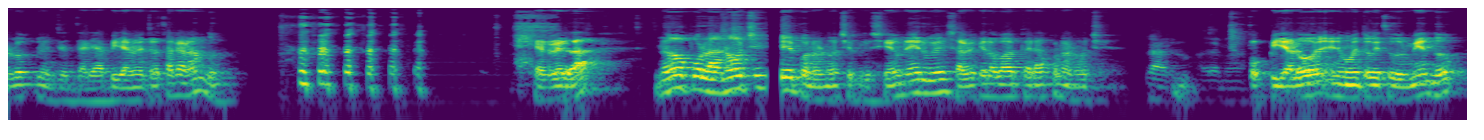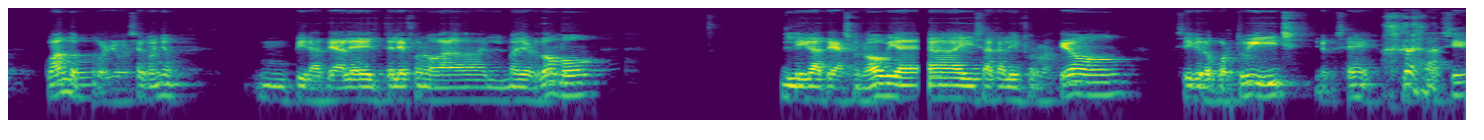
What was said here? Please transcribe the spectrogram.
Lo, lo intentaría pillar mientras está cagando. Es verdad. No, por la noche, por la noche, pero si es un héroe, sabe que lo va a esperar por la noche. Claro, además. Pues píllalo en el momento que esté durmiendo. ¿Cuándo? Pues yo qué sé, coño. Mm, Pirateale el teléfono al mayordomo, lígate a su novia y saca la información, síguelo por Twitch, yo qué sé, así.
